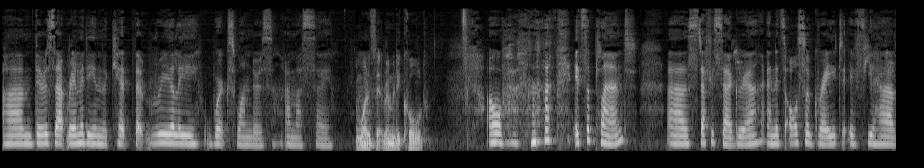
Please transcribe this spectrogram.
Um, there's that remedy in the kit that really works wonders, I must say. And what is that remedy called? Oh, it's a plant, uh, Staphysagria, and it's also great if you have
